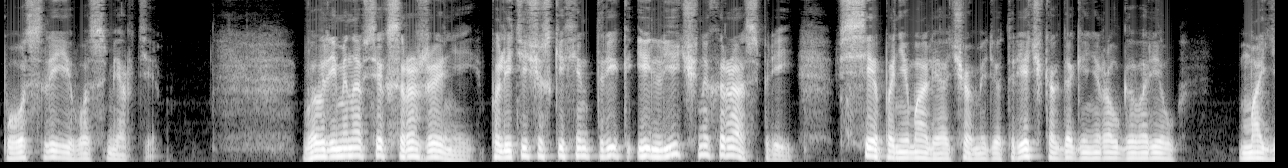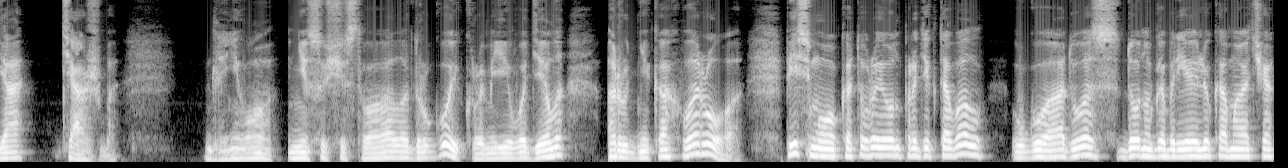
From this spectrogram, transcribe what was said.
после его смерти. Во времена всех сражений, политических интриг и личных расприй все понимали, о чем идет речь, когда генерал говорил «моя тяжба». Для него не существовало другой, кроме его дела, о рудниках Вароа, письмо, которое он продиктовал в Гуадуас Дону Габриэлю Камачо,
